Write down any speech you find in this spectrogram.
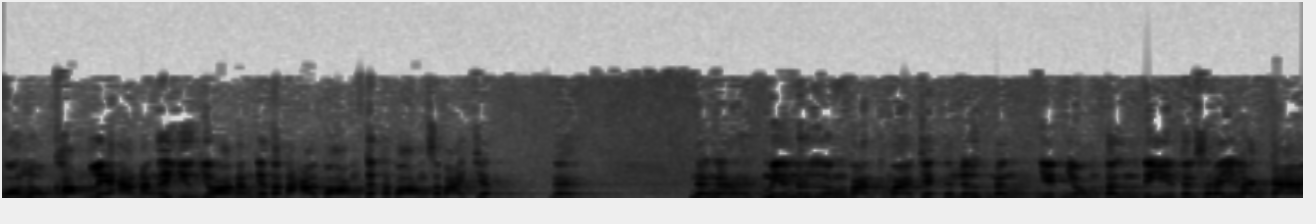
ព្រោះលោកខំលះអាហ្នឹងឲ្យយើងយកអាហ្នឹងយកទៅដាក់ឲ្យព្រះអង្គគិតថាព្រះអង្គសប្បាយចិត្តណា ហ្នឹងហើយមានរឿងបានអាត្មាចេះតែលើកនឹងញាតញោមទៅឥណ្ឌាទៅសេរីលង្កាយ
